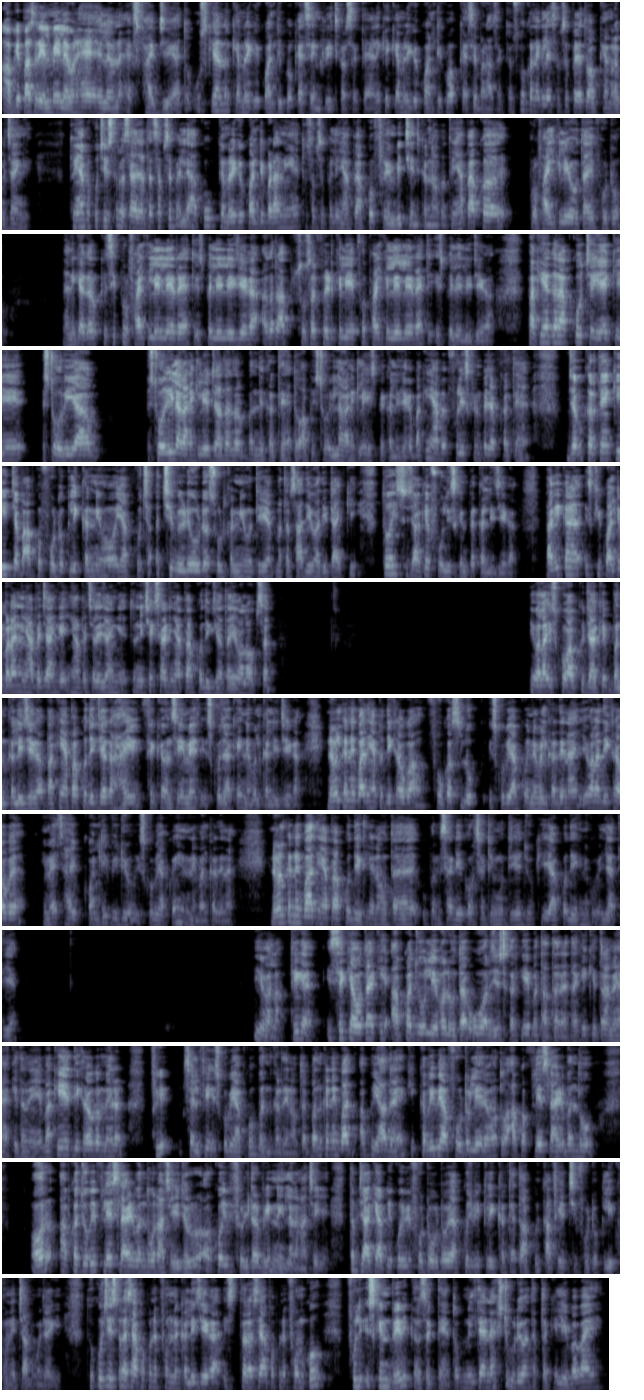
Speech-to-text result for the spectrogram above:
आपके पास Realme 11 है 11X 5G है तो उसके अंदर कैमरे की क्वालिटी को कैसे इंक्रीज कर सकते हैं? यानी कि कैमरे की क्वालिटी को आप कैसे बढ़ा सकते हैं? उसको करने के लिए सबसे पहले तो आप कैमरा पे जाएँगे। तो यहाँ पे कुछ इस तरह से आ जाता है। सबसे पहले आपको कैमरे की क्वालिटी बढ़ानी है तो सबसे पहले यहाँ पे आपको फ्रेम भी चेंज करना होता है। तो यहाँ पे आपका प्रोफ़ाइल के लिए होता है फ़ोटो यानी कि अगर किसी प्रोफ़ाइल के लिए ले रहे हैं तो इस पर ले लीजिएगा। अगर आप सोशल फ़ीड के लिए प्रोफ़ाइल के लिए ले रहे हैं तो इस पर ले लीजिएगा। बाकी अगर आपको चाहिए कि स्टोरी या स्टोरी लगाने के लिए ज़्यादातर बंदे करते हैं तो आप स्टोरी लगाने के लिए इस पर कर लीजिएगा। बाकी यहाँ पे फुल स्क्रीन पे जब करते हैं, जब करते हैं कि जब आपको फ़ोटो क्लिक करनी हो या कुछ अच्छी वीडियो वीडियो शूट करनी होती है मतलब शादी वादी टाइप की तो इस जाके फुल स्क्रीन पे कर लीजिएगा। बाकी का, इसकी क्वालिटी बढ़ाने यहाँ पे जाएँगे, यहाँ पे चले जाएँगे तो नीचे की साइड यहाँ पे आपको दिख जाता है ये वाला ऑप्शन। ये वाला इसको आपको जाके बंद कर लीजिएगा। बाकी यहाँ पर आपको दिख जाएगा हाई फ्रिक्वेंसी इमेज इसको जाके इनेबल कर लीजिएगा। इनेबल करने के बाद यहाँ पर दिख रहा होगा फोकस लुक इसको भी आपको इनेबल कर देना है। ये वाला दिख रहा होगा इमेज हाई क्वालिटी वीडियो इसको भी आपको इनेबल कर देना है। इनेबल करने के बाद यहाँ पर आपको देख लेना होता है, ऊपर की साइड एक और सेटिंग होती है जो कि आपको देखने को मिल जाती है। ये वाला, ठीक है? इससे क्या होता है कि आपका जो लेवल होता है, वो एडजस्ट करके बताता रहता है कि कितना में है, कितना नहीं है। बाकी ये दिख रहा होगा मिरर फिर सेल्फी इसको भी आपको बंद कर देना होता है। बंद करने के बाद अब याद रहे कि कभी भी आप फ़ोटो ले रहे हो तो आपका फ्लैश लाइट बंद हो और आपका जो भी फ्लैश लाइट बंद होना चाहिए ज़रूर और कोई भी फ़िल्टर भी नहीं लगना चाहिए। तब जाके आपकी कोई भी फ़ोटो वोटो या कुछ भी क्लिक करते हैं तो आपको काफ़ी अच्छी फ़ोटो क्लिक होने चालू हो जाएगी। तो कुछ इस तरह से आप अपने फ़ोन में कर लीजिएगा। इस तरह से आप अपने फ़ोन को फुल स्क्रीन भी कर सकते हैं। तो मिलते हैं नेक्स्ट वीडियो में। तब तक के लिए बाय बाय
